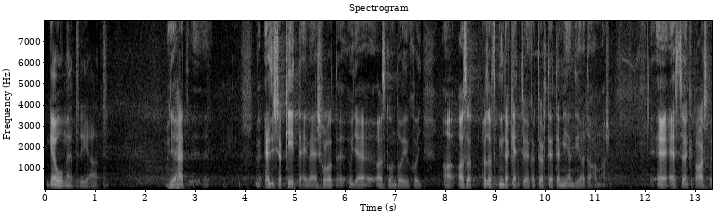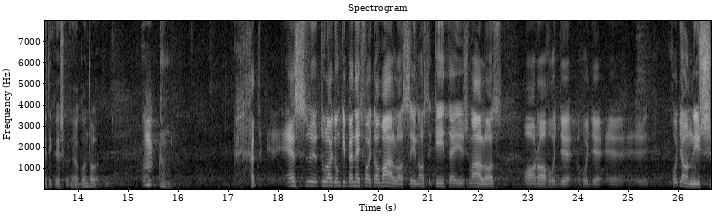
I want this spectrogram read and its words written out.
geometriát. Ugye hát Ez is a két tejvers, holott ugye azt gondoljuk, hogy az a, az a mind a kettőnek a története milyen diadalmas. Ez tulajdonképpen arszpolitika is gondolod? Hát ez tulajdonképpen egyfajta válasz, én azt kéte és válasz arra, hogy, hogy hogyan is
